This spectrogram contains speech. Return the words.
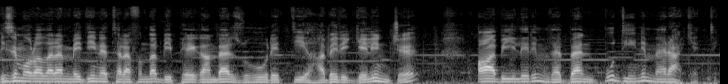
Bizim oralara Medine tarafında bir peygamber zuhur ettiği haberi gelince abilerim ve ben bu dini merak ettik.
